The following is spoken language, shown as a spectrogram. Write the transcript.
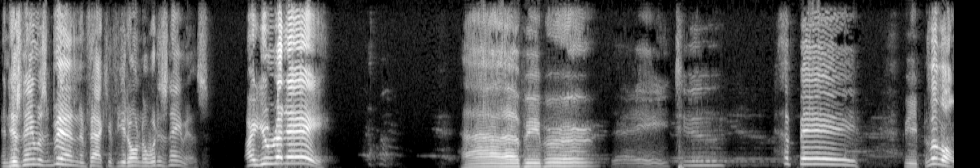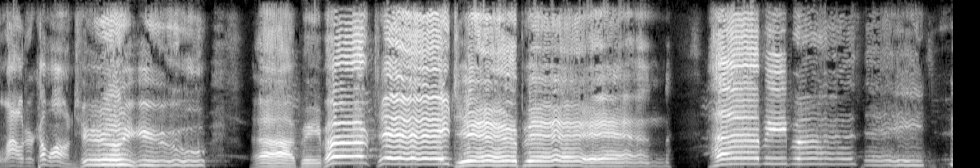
And his name is Ben. In fact, if you don't know what his name is, are you ready? Happy birthday to happy. Be a little louder. Come on. To you. Happy birthday, dear Ben. Happy birthday to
